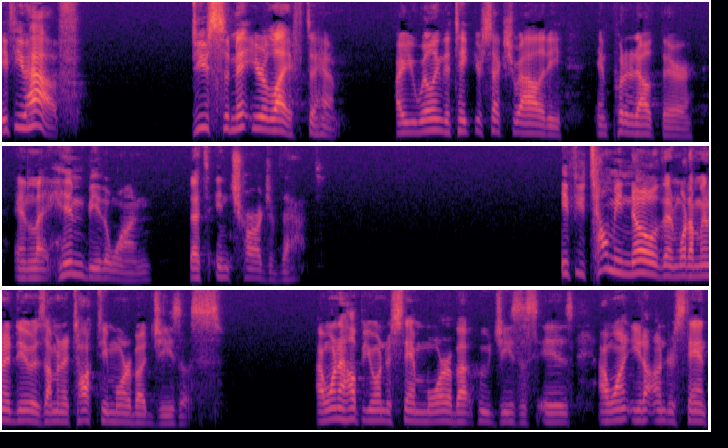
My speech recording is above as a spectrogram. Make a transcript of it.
If you have, do you submit your life to Him? Are you willing to take your sexuality and put it out there and let Him be the one that's in charge of that? If you tell me no, then what I'm going to do is I'm going to talk to you more about Jesus. I want to help you understand more about who Jesus is. I want you to understand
